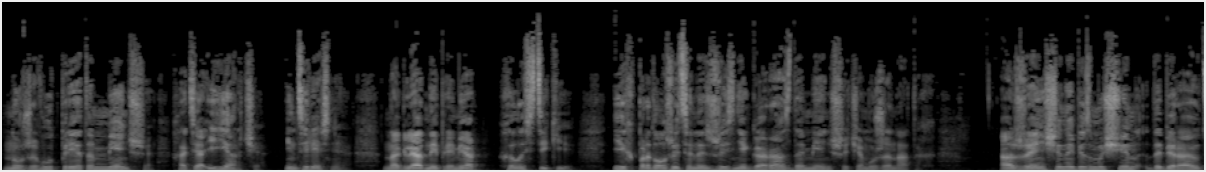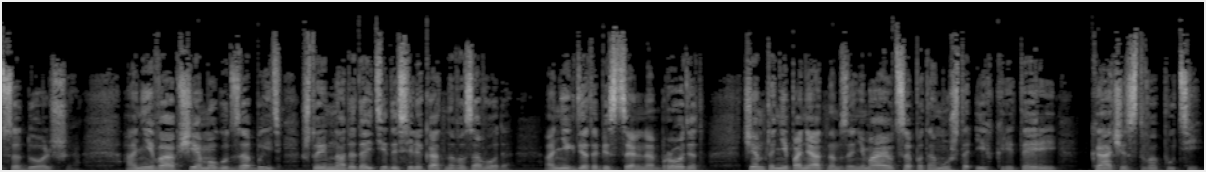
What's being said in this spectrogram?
но живут при этом меньше, хотя и ярче интереснее. Наглядный пример – холостяки. Их продолжительность жизни гораздо меньше, чем у женатых. А женщины без мужчин добираются дольше. Они вообще могут забыть, что им надо дойти до силикатного завода. Они где-то бесцельно бродят, чем-то непонятным занимаются, потому что их критерий – качество пути.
